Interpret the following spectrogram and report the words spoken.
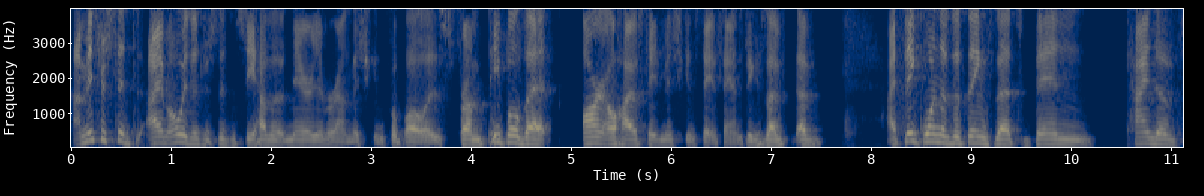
I'm interested. I'm always interested to see how the narrative around Michigan football is from people that aren't Ohio State, Michigan State fans, because I've, I've I think one of the things that's been kind of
